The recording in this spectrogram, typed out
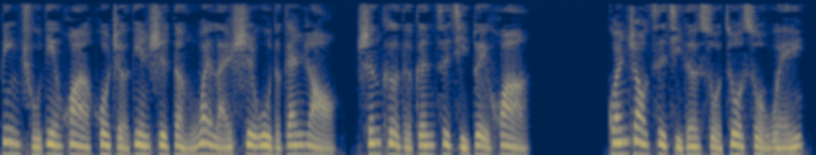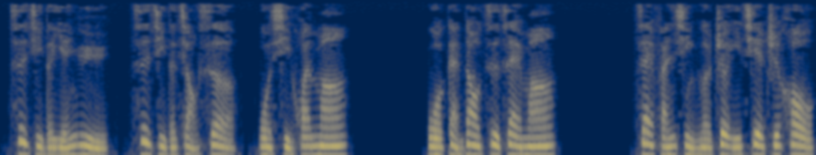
并除电话或者电视等外来事物的干扰，深刻地跟自己对话，关照自己的所作所为。自己的言语，自己的角色，我喜欢吗？我感到自在吗？在反省了这一切之后，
